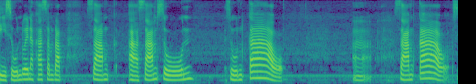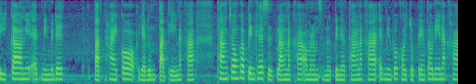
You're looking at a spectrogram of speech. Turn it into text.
40 ด้วยนะคะสำหรับ3อ่า30 09อ่า39 49 นี่แอดมินไม่ได้ตัดให้ก็อย่าลืมตัดเองนะคะ ทางช่องก็เป็นแค่สื่อกลางนะคะ เอามานำเสนอเป็นแนวทางนะคะ แอดมินก็ขอจบเพียงเท่านี้นะคะ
